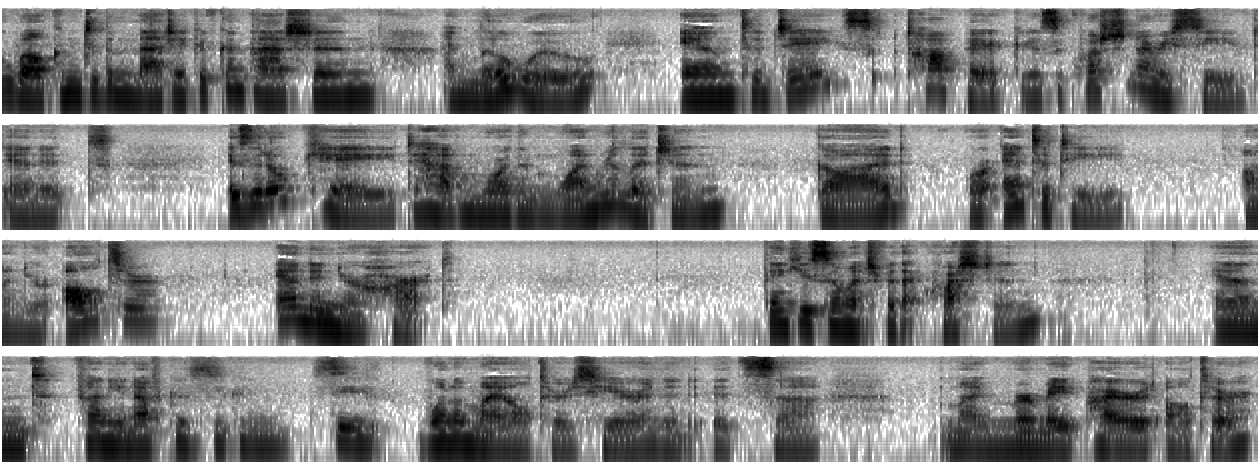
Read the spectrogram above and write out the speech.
welcome to the Magic of Compassion. I'm Little Woo, and today's topic is a question I received, and it's Is it okay to have more than one religion, God, or entity on your altar and in your heart? Thank you so much for that question. And funny enough, because you can see one of my altars here, and it, it's uh, my mermaid pirate altar.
